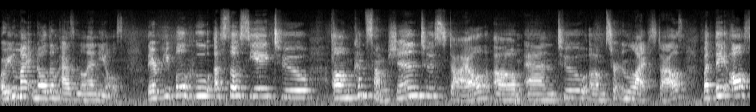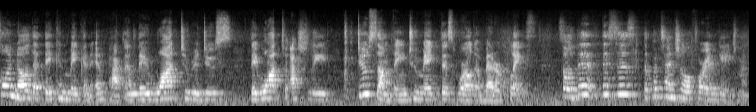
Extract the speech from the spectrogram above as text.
or you might know them as millennials. They're people who associate to um, consumption, to style, um, and to um, certain lifestyles, but they also know that they can make an impact and they want to reduce, they want to actually do something to make this world a better place. So th this is the potential for engagement.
